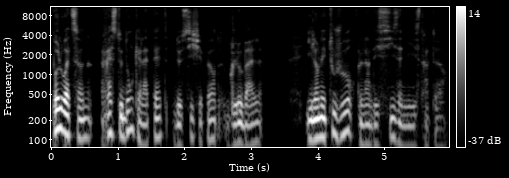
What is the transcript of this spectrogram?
Paul Watson reste donc à la tête de Sea Shepherd Global. Il en est toujours l'un des six administrateurs.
